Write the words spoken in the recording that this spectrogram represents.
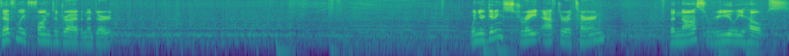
Definitely fun to drive in the dirt. When you're getting straight after a turn, the NOS really helps.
